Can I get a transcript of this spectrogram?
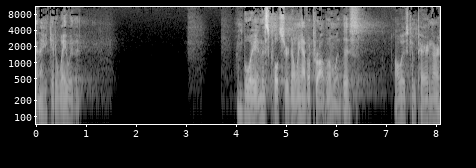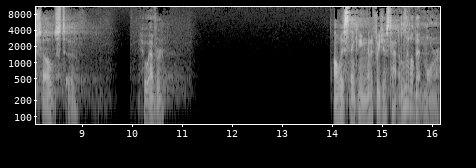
And I could get away with it. And boy, in this culture, don't we have a problem with this? Always comparing ourselves to whoever. Always thinking that if we just had a little bit more.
